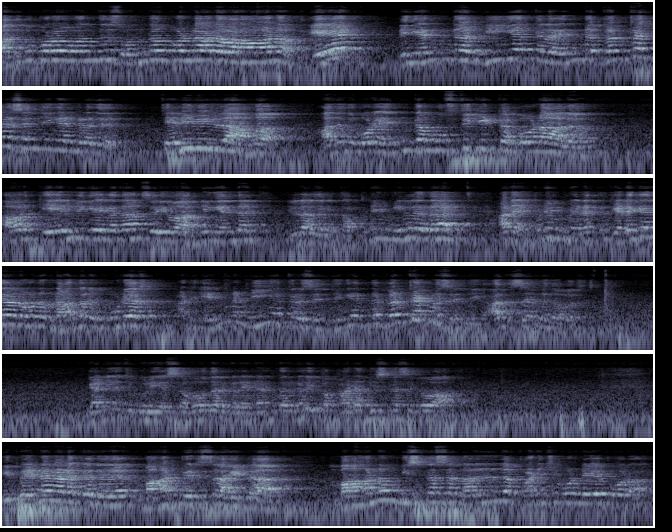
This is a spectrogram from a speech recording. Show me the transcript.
அதுக்கு பிறகு வந்து சொந்தம் கொண்டாட வரவான ஏன்? நீங்க எந்த நீயத்துல எந்த கண்ட்ராக்ட்ல செஞ்சீங்கன்றது தெளிவில்லாம அதுக்கு கூட எந்த முஃப்தி கிட்ட போனாலும் அவர் கேள்வி கேட்க தான் செய்வார். நீங்க எந்த இல்ல அதுக்கு அப்படியும் இல்லதான் ஆனா எப்படியும் எனக்கு கிடைக்கதான் ஒண்ணும் நான் தானே கூட என்ன நீயத்துல செஞ்சீங்க எந்த கண்ட்ராக்ட்ல செஞ்சீங்க? அது செய்யுங்க கணியத்துக்குரிய சகோதரர்களை நண்பர்கள் இப்ப கடை பிசினஸுக்கு வாங்க இப்ப என்ன நடக்குது? மகன் பெருசாகிட்டார் மகனும் பிசினஸ் நல்லா படிச்சு கொண்டே போறார்.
